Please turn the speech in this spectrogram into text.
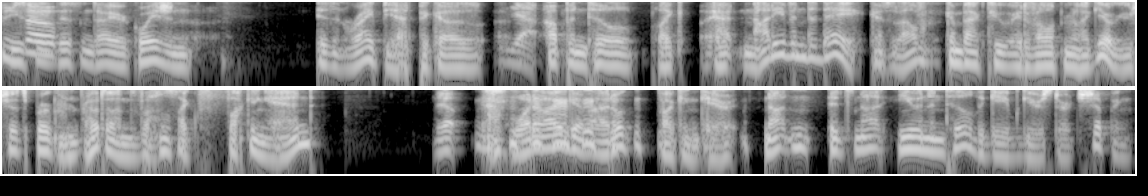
You So- see, this entire equation isn't ripe yet because Yeah, up until like not even today, because Valve can come back to a developer and be like, yo, your shit's broken Proton. Valve's like, fucking and? yep. What do I get? I don't fucking care. Not it's not even until the Gabe Gear starts shipping.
